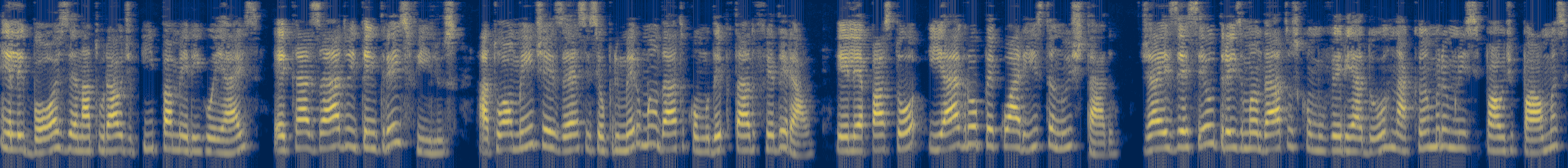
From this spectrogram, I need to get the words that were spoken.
Ele Borges é natural de Ipameri, Goiás, é casado e tem três filhos. Atualmente exerce seu primeiro mandato como deputado federal. Ele é pastor e agropecuarista no estado. Já exerceu três mandatos como vereador na Câmara Municipal de Palmas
